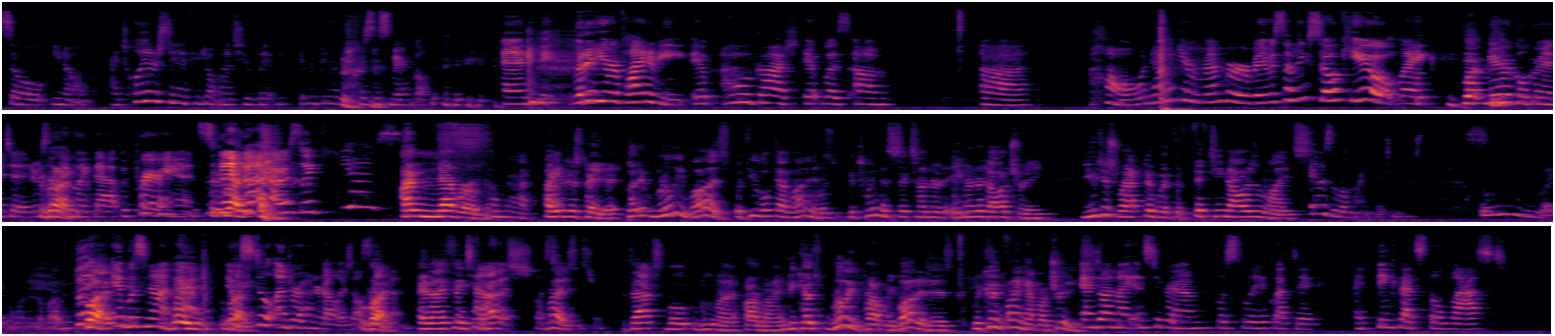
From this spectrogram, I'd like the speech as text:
So, you know, I totally understand if you don't want to, but it would, it would be like a Christmas miracle. And he, what did he reply to me? It, oh gosh, it was, um, uh, oh, now I can't remember, but it was something so cute, like but miracle granted or something Right. like that with prayer hands. Right. I was like. I never have done that. I just paid it. But it really was. If you looked online, it was between the $600, $800 tree. You just wrapped it with the $15 in lights. It was a little more than $15. Ooh, I don't want to know about that. But, it was not bad. It was still under a hundred dollars all Right, done. and I think that's right. That's blew, blew my our mind because really the problem we bought it is we couldn't find half our trees. And on my Instagram, blissfully eclectic, I think that's the last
